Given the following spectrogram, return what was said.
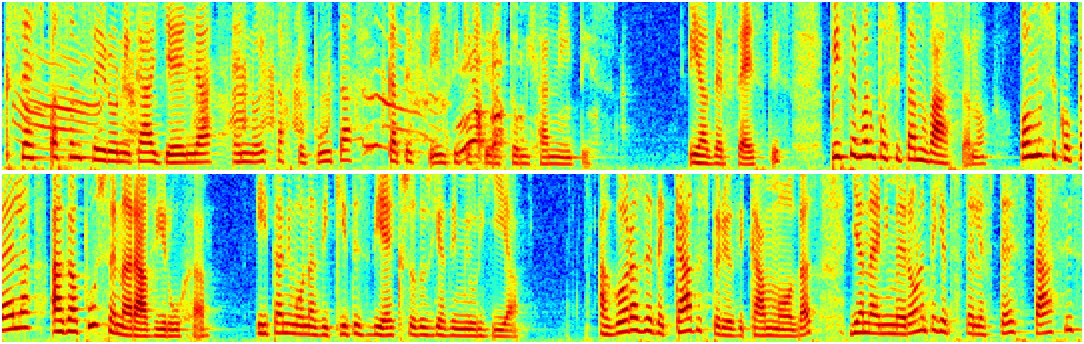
ξέσπασαν σε ηρωνικά γέλια, ενώ η σταχτοπούτα κατευθύνθηκε στη ραπτομηχανή της. Οι αδερφές της πίστευαν πως ήταν βάσανο, όμως η κοπέλα αγαπούσε να ράβει ρούχα. Ήταν η μοναδική της διέξοδος για δημιουργία. Αγόραζε δεκάδες περιοδικά μόδας για να ενημερώνεται για τις τελευταίες τάσεις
